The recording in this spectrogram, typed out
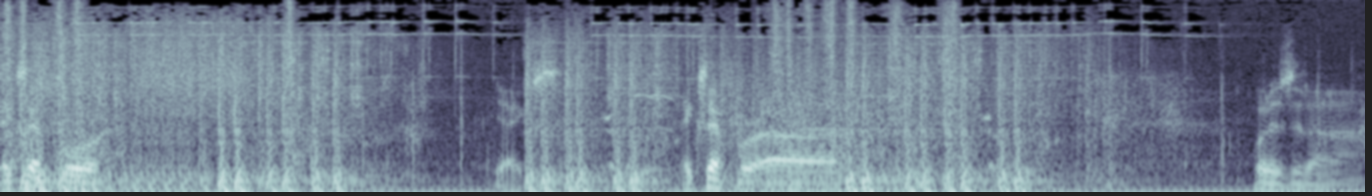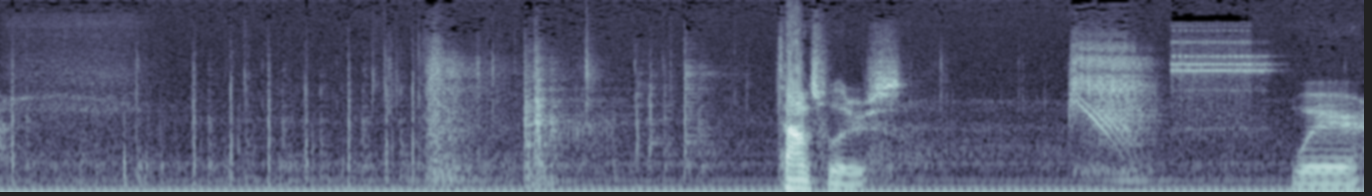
except for Except for uh, what is it? Uh, TimeSplitters, where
